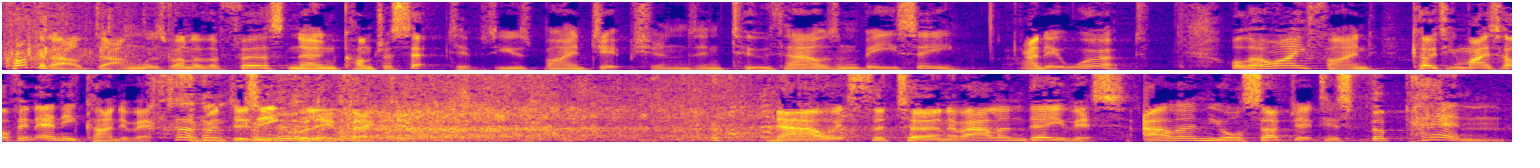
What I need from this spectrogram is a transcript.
Crocodile dung was one of the first known contraceptives used by Egyptians in 2000 BC, and it worked. Although I find coating myself in any kind of excrement is equally effective. now it's the turn of Alan Davies. Alan, your subject is the pen,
